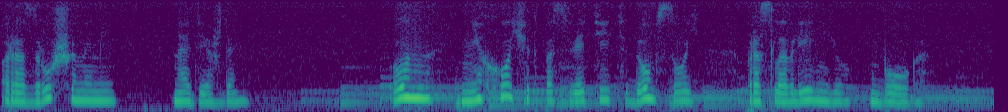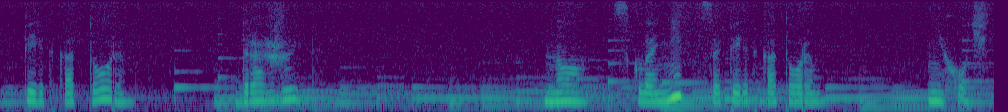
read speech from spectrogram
разрушенными надеждами. Он не хочет посвятить дом свой прославлению Бога, перед которым дрожит но склониться перед которым не хочет.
